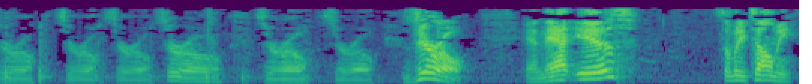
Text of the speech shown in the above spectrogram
Zero, zero, zero, zero, zero, zero, zero. And that is, somebody tell me,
